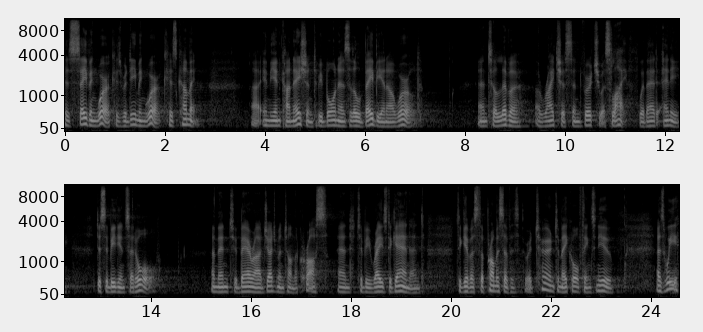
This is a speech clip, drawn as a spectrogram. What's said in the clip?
his saving work, his redeeming work, his coming uh, in the incarnation to be born as a little baby in our world and to live a, a righteous and virtuous life without any disobedience at all, and then to bear our judgment on the cross and to be raised again and to give us the promise of his return to make all things new. As we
